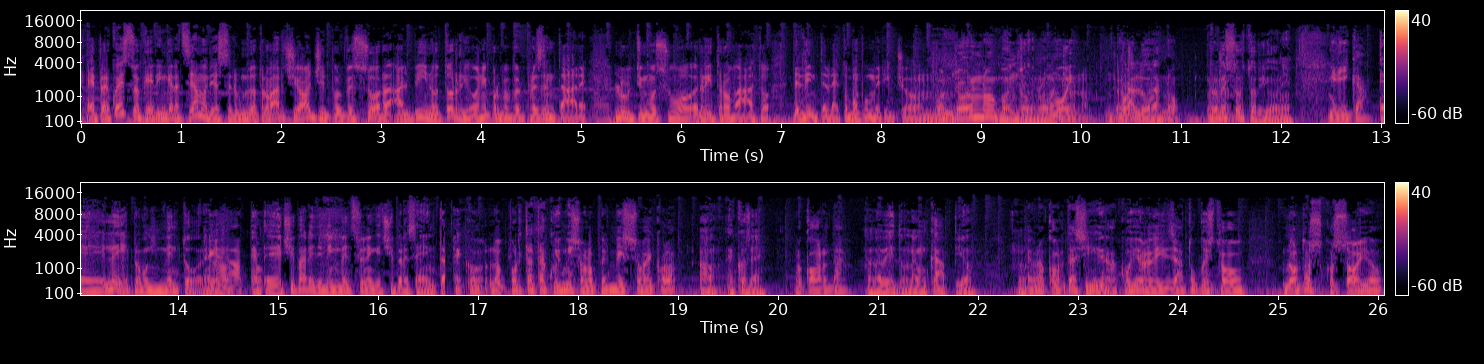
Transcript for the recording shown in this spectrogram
È per questo che ringraziamo di essere venuto a trovarci oggi il professor Albino Torrioni proprio per presentare l'ultimo suo ritrovato dell'intelletto. Buon pomeriggio. Buongiorno, buongiorno. Buongiorno. Buongiorno. Allora, professor Torrioni, Mi dica. eh, lei è proprio un inventore, no? Esatto. Eh, eh, ci parli dell'invenzione che ci presenta. Ecco, l'ho portata qui, mi sono permesso, eccola. Oh, e cos'è? Una corda. Non la vedo, non è un cappio? È una corda, sì, a cui ho realizzato questo nodo scorsoio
